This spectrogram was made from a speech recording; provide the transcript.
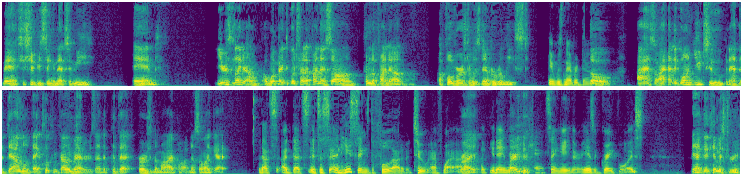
man, she should be singing that to me. And years later, I went back to go try to find that song. Come to find out, a full version was never released. It was never done. So I so I had to go on YouTube and I had to download that clip from Family Matters and I had to put that version on my iPod. And that's all I got. That's uh, that's it's a, and he sings the fool out of it too. FYI, right? Like it ain't like he can't sing either. He has a great voice. Yeah, good chemistry.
